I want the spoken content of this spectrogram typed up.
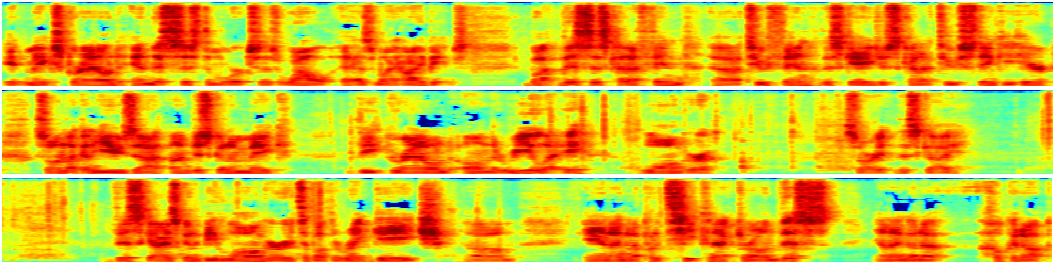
it makes ground and this system works as well as my high beams. But this is kind of thin, uh, too thin. This gauge is kind of too stinky here. So I'm not going to use that. I'm just going to make the ground on the relay longer. Sorry, this guy. This guy is going to be longer. It's about the right gauge. Um, and I'm going to put a T connector on this and I'm going to hook it up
